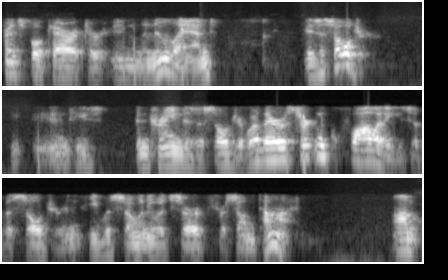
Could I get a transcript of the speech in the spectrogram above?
principal character in the New Land is a soldier, and he's been trained as a soldier. Well, there are certain qualities of a soldier, and he was someone who had served for some time. Um,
